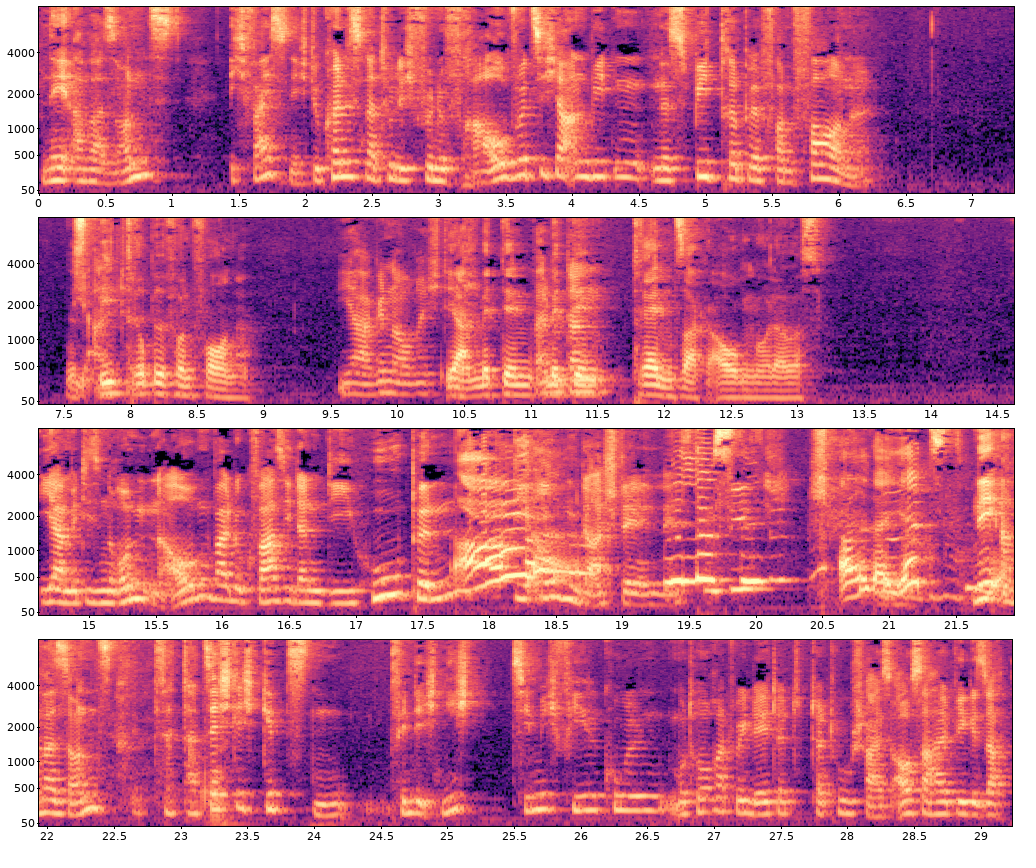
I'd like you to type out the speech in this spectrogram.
Nee, aber sonst, ich weiß nicht. Du könntest natürlich für eine Frau, wird sich ja anbieten, eine Speed-Triple von vorne. Eine Speed-Triple von vorne. Ja, genau, richtig. Ja, mit den, Weil du mit dann- den Tränensackaugen oder was? Ja, mit diesen runden Augen, weil du quasi dann die Hupen Ah! die Augen darstellen lässt. Alter, jetzt? Nee, aber sonst, tatsächlich gibt's, n- finde ich, nicht ziemlich viel coolen Motorrad-related Tattoo-Scheiß. Außer halt, wie gesagt,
